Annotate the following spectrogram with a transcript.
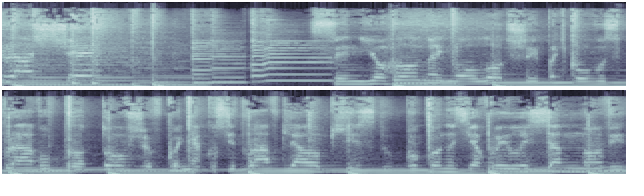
краще. Син його наймолодший батькову справу продовжив коняку сідлав для об'їзду, бо кони з'явилися нові,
